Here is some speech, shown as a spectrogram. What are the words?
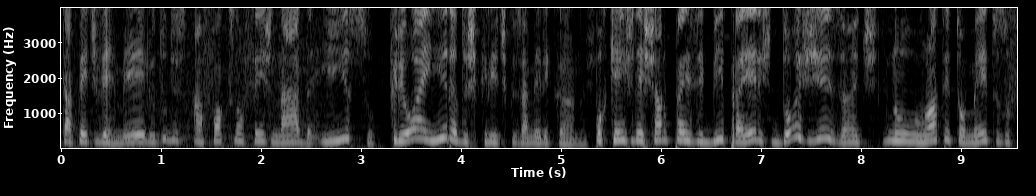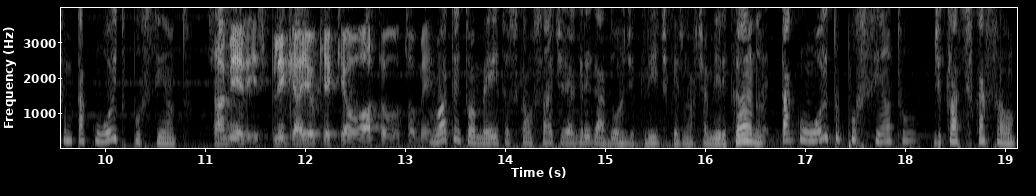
tapete vermelho, tudo isso. A Fox não fez nada. E isso criou a ira dos críticos americanos. Porque eles deixaram para exibir para eles dois dias antes. No Rotten Tomatoes, o filme tá com 8%. Samir, explica aí o que é o Otto Tomei. Rotten Tomatoes, que é um site de agregador de críticas norte-americano, está com 8% de classificação.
